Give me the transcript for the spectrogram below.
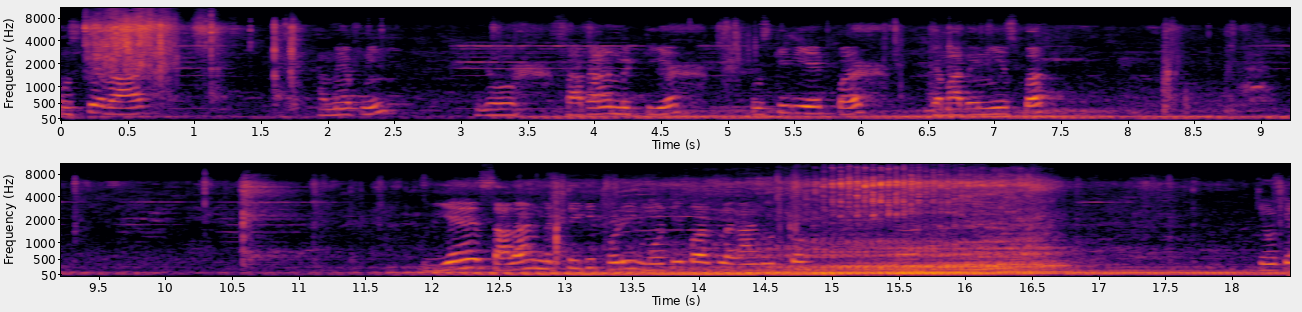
उसके बाद हमें अपनी जो साधारण मिट्टी है, उसकी भी एक परत जमा देनी है इस पर। ये साधारण मिट्टी की थोड़ी मोटी परत लगाएँ दोस्तों, क्योंकि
